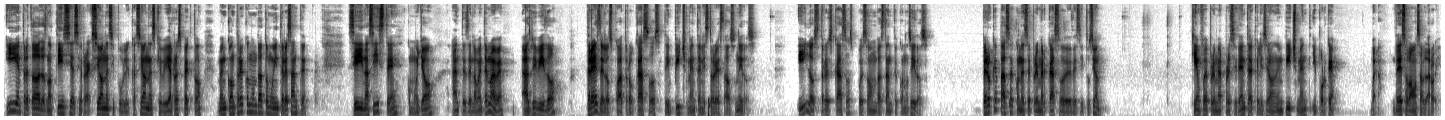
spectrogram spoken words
Y entre todas las noticias y reacciones y publicaciones que vi al respecto, me encontré con un dato muy interesante. Si naciste, como yo, antes del 99, has vivido tres de los cuatro casos de impeachment en la historia de Estados Unidos. Y los tres casos pues son bastante conocidos. Pero ¿qué pasa con ese primer caso de destitución? ¿Quién fue el primer presidente al que le hicieron impeachment y por qué? Bueno, de eso vamos a hablar hoy.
